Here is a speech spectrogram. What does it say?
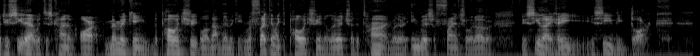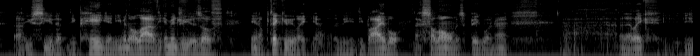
But you see that with this kind of art, mimicking the poetry, well, not mimicking, reflecting like the poetry and the literature at the time, whether in English or French or whatever. You see like, hey, you see the dark, uh, you see the, the pagan, even though a lot of the imagery is of, you know, particularly like, you know, in the, the Bible, uh, Salome is a big one, right? Uh, and I like, you,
